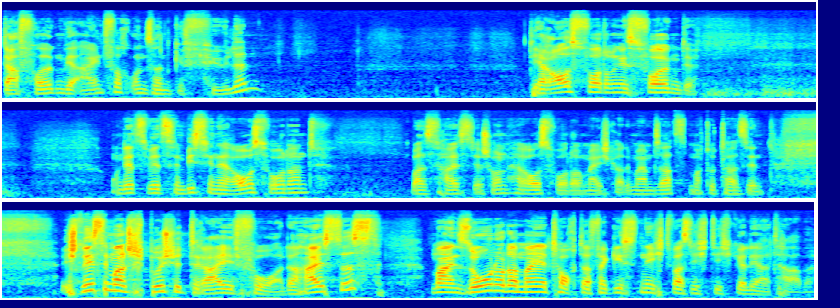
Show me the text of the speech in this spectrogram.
Da folgen wir einfach unseren Gefühlen. Die Herausforderung ist folgende. Und jetzt wird es ein bisschen herausfordernd. Was heißt ja schon Herausforderung, merke ich gerade in meinem Satz, macht total Sinn. Ich lese dir mal Sprüche 3 vor. Da heißt es, mein Sohn oder meine Tochter, vergiss nicht, was ich dich gelehrt habe.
